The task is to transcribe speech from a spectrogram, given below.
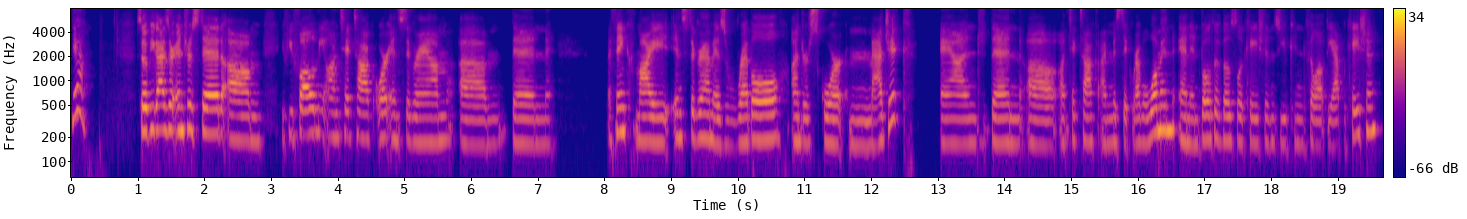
yeah so if you guys are interested um, if you follow me on tiktok or instagram um, then i think my instagram is rebel underscore magic and then uh, on TikTok, I'm Mystic Rebel Woman. And in both of those locations, you can fill out the application.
